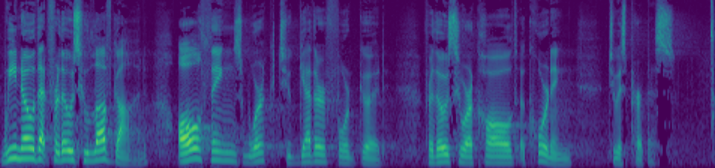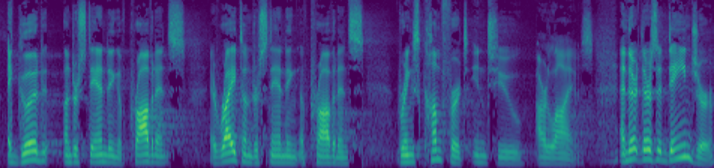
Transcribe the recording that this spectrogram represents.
we know that for those who love God, all things work together for good, for those who are called according to his purpose. A good understanding of providence, a right understanding of providence, brings comfort into our lives. And there, there's a danger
